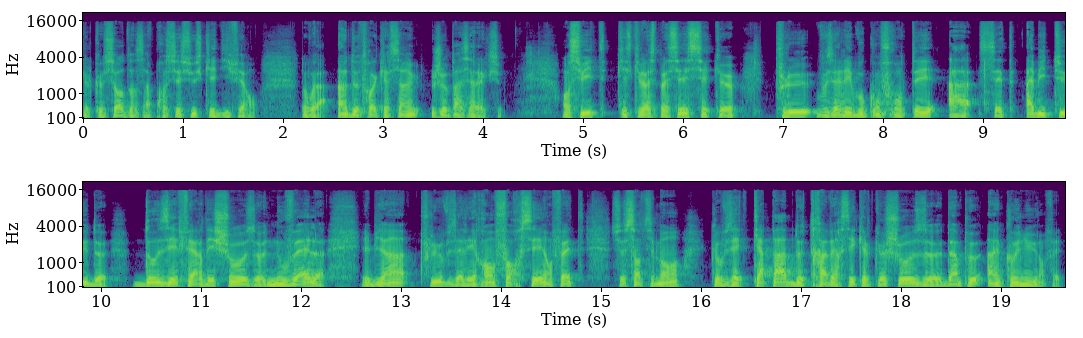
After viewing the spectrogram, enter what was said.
quelque sorte dans un processus qui est différent. Donc voilà, 1, 2, 3, 4, 5, je passe à l'action. Ensuite, qu'est-ce qui va se passer? C'est que plus vous allez vous confronter à cette habitude d'oser faire des choses nouvelles, eh bien, plus vous allez renforcer en fait ce sentiment que vous êtes capable de traverser quelque chose d'un peu inconnu en fait.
